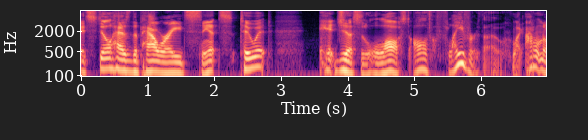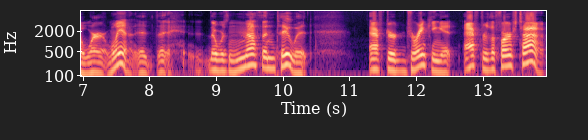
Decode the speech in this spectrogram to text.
It still has the Powerade sense to it. It just lost all the flavor though. Like I don't know where it went. It, it there was nothing to it after drinking it after the first time.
